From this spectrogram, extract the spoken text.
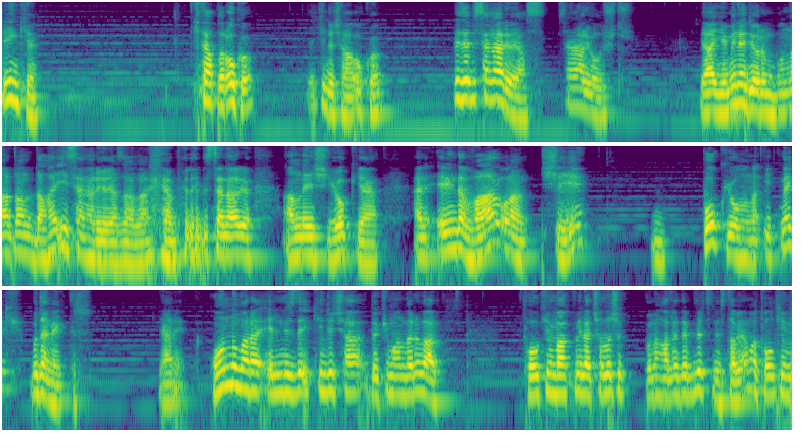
Deyin ki kitapları oku. ikinci çağı oku. Bize bir senaryo yaz. Senaryo oluştur. Ya yemin ediyorum bunlardan daha iyi senaryo yazarlar. Ya böyle bir senaryo anlayışı yok ya. Hani elinde var olan şeyi bok yoluna itmek bu demektir. Yani 10 numara elinizde ikinci çağ dokümanları var. Tolkien Vakfı'yla çalışıp bunu halledebilirsiniz tabii ama Tolkien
